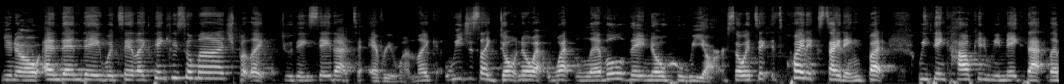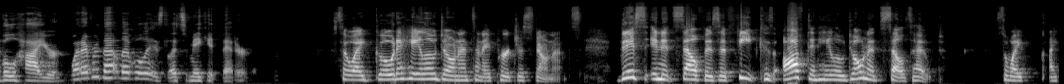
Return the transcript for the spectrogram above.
you know, and then they would say like thank you so much, but like do they say that to everyone? Like we just like don't know at what level they know who we are. So it's it's quite exciting, but we think how can we make that level higher? Whatever that level is, let's make it better. So I go to Halo Donuts and I purchase donuts. This in itself is a feat because often Halo Donuts sells out. So I, I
